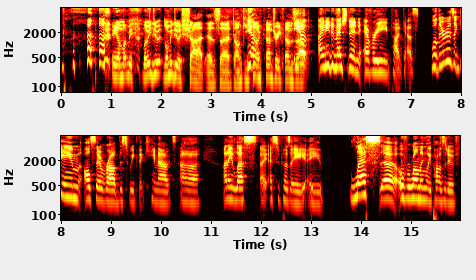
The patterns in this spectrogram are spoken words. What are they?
Hang on, let me let me do it. Let me do a shot as uh, Donkey Yep. Kong Country comes Yep, up. I need to mention it in every podcast. Well, there is a game also, Rob, this week that came out uh, on a less, I, I suppose, a a less uh, overwhelmingly positive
